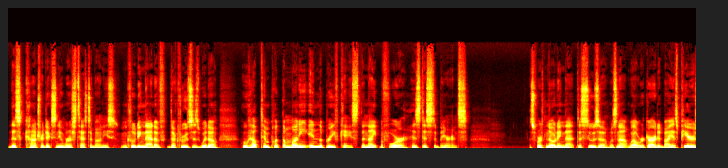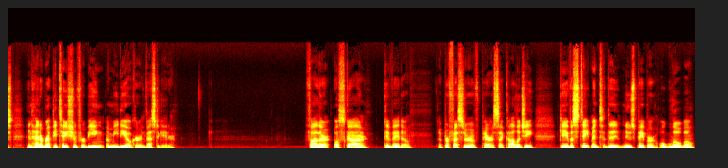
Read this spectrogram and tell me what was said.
This contradicts numerous testimonies, including that of De Cruz's widow, who helped him put the money in the briefcase the night before his disappearance. It's worth noting that de Souza was not well regarded by his peers and had a reputation for being a mediocre investigator. Father Oscar Quevedo, a professor of parapsychology, gave a statement to the newspaper O Globo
